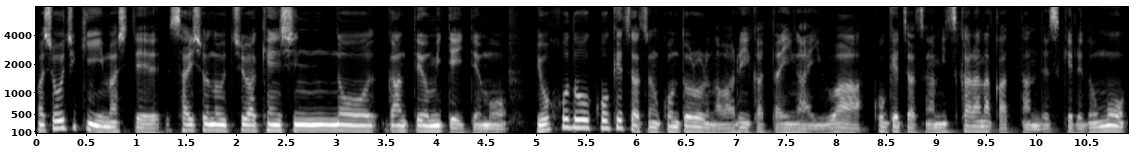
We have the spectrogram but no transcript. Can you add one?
まあ、正直言いまして最初のうちは検診の眼底を見ていてもよほど高血圧のコントロールが悪い方以外は高血圧が見つからなかったんですけれども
